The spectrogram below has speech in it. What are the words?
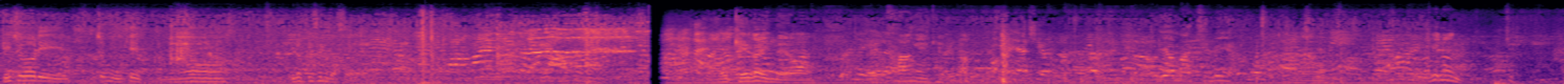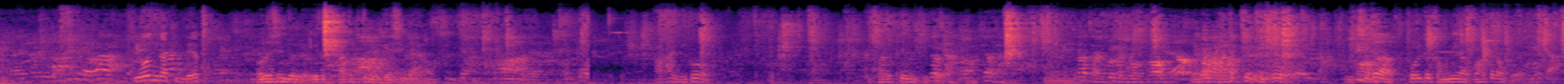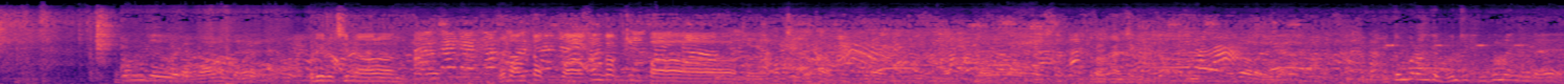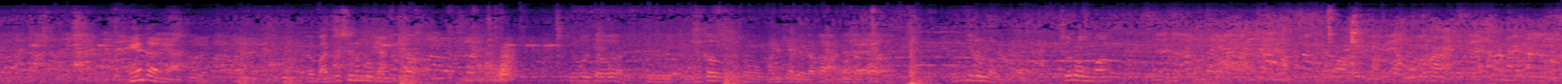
비주얼이 좀 이렇게 어, 이렇게 생겼어요. 어, 개가 있네요. 상의 개가. 어, 여기는 기원 같은데요? 어르신들 여기서 가득 들고 계시네요. 아, 이거. 그 바둑 두는 기계. 네. 내가 바둑 두고, 이치가 돌도 정리하고 하더라고요. 쫑드라고 하는데, 우리로 치면, 오방떡과 삼각김밥을 합치듯한 그런, 어, 그런 간식입니다. 그래서 이제, 이 동그란 게 뭔지 궁금했는데, 이거 만드시는 거 보니까 저거다가 그 밀가루 저 반죽에다가 안에다가 고기를 넣는 쫄로마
